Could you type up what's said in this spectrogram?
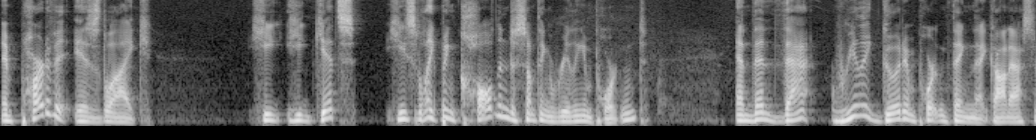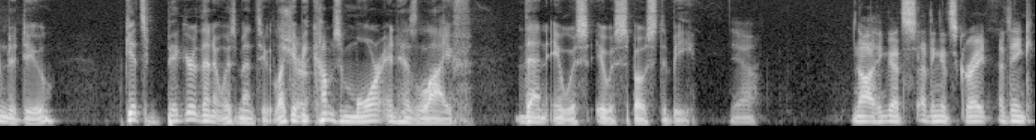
and part of it is like he he gets he's like been called into something really important and then that really good important thing that god asked him to do gets bigger than it was meant to like Sure. it becomes more in his life than it was it was supposed to be Yeah. No, I think that's I think it's great. I think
